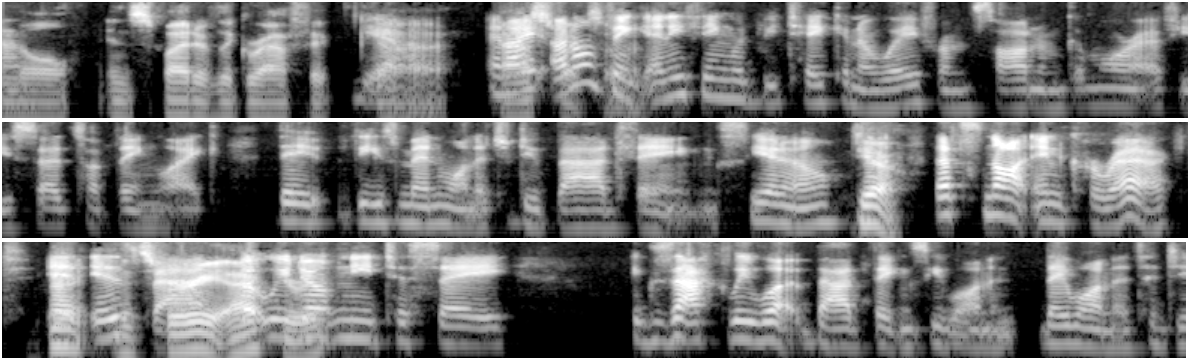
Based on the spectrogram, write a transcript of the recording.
Samuel in spite of the graphic. Yeah. Uh, And I, I don't think it. anything would be taken away from Sodom and Gomorrah if you said something like they these men wanted to do bad things, you know? yeah, That's not incorrect. Right, It is it's bad, but we don't need to say exactly what bad things he wanted they wanted to do,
